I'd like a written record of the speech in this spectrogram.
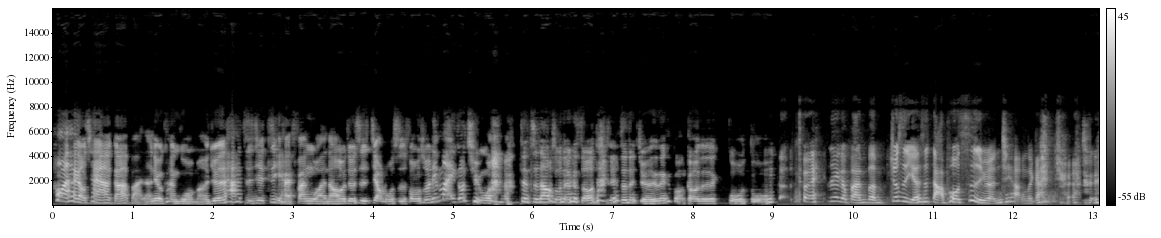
后来还有蔡阿嘎版啊，你有看过吗？觉得他直接自己还翻完，然后就是叫罗时丰说：“你卖个群啊！”就知道说那个时候大家真的觉得那个广告真的过多。对，那个版本就是也是打破次元墙的感觉。对，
